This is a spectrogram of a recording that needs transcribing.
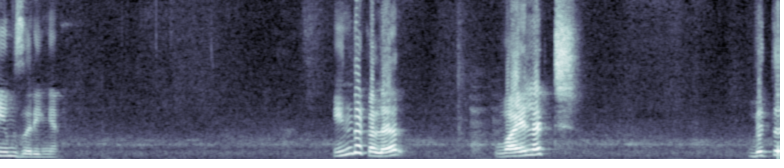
நீம் சரிங்க இந்த colour violet with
